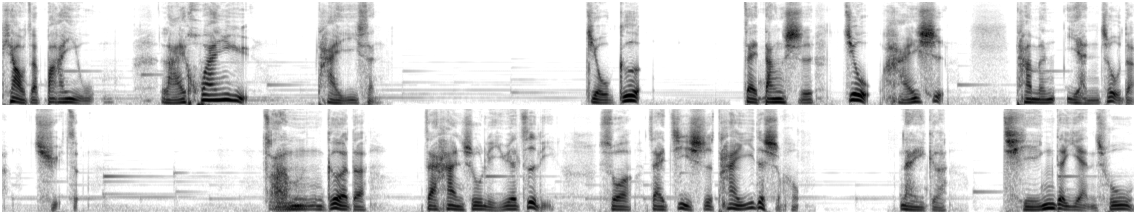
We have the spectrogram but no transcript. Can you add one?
跳着八佾舞来欢愉太一神。九歌。在当时，就还是他们演奏的曲子。整个的在《汉书·礼乐志》里说，在祭祀太一的时候，那个琴的演出、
